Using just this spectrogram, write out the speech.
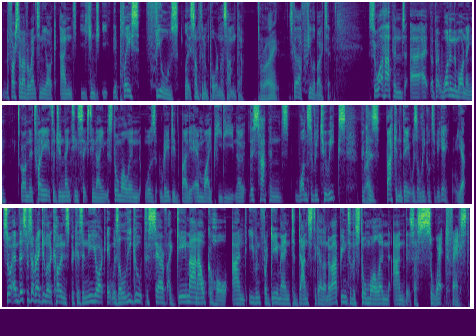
the first time I ever went to New York, and you can the place feels like something important has happened there. all right. It's got that feel about it. So what happened uh, at about one in the morning on the 28th of June 1969? Stonewall Inn was raided by the NYPD. Now this happened once every two weeks because back in the day it was illegal to be gay. Yep. So, and this was a regular occurrence because in New York it was illegal to serve a gay man alcohol and even for gay men to dance together. Now, I've been to the Stonewall Inn and it's a sweat fest.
